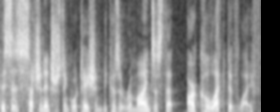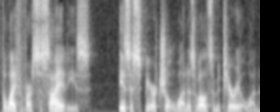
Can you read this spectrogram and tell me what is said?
This is such an interesting quotation because it reminds us that our collective life, the life of our societies, is a spiritual one as well as a material one.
